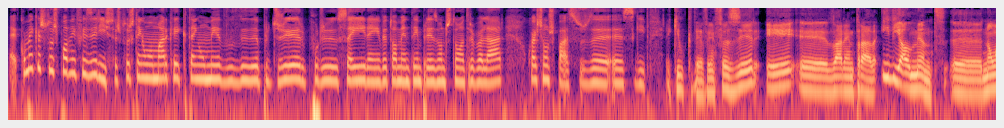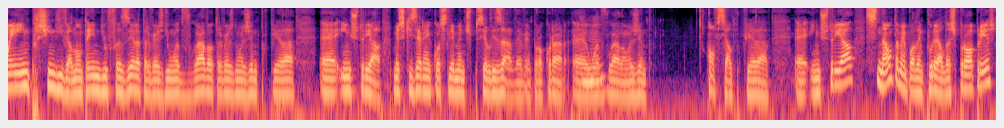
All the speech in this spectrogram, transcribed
Eh, como é que as pessoas podem fazer isto? As pessoas têm uma marca e que tenham medo de a proteger por saírem eventualmente da empresa onde estão a trabalhar. Quais são os passos a, a seguir? Aquilo que devem fazer é, dar entrada. Idealmente, não é imprescindível, não têm de o fazer através de um advogado ou através de um agente de propriedade uh, industrial. Mas se quiserem aconselhamento especializado, devem procurar uh, um uhum. advogado, um agente oficial de propriedade uh, industrial, se não, também podem por elas próprias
